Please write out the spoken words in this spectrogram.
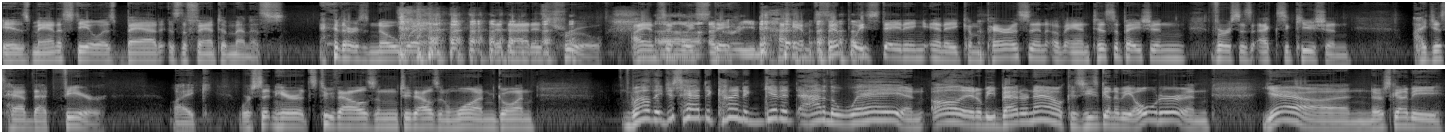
is Man of Steel as bad as the Phantom Menace. there is no way that that is true. I am simply Uh, sta- agreed. I am simply stating in a comparison of anticipation versus execution. I just have that fear. Like we're sitting here, it's 2000, 2001, going, well, they just had to kind of get it out of the way, and oh, it'll be better now because he's going to be older, and yeah, and there's going to be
